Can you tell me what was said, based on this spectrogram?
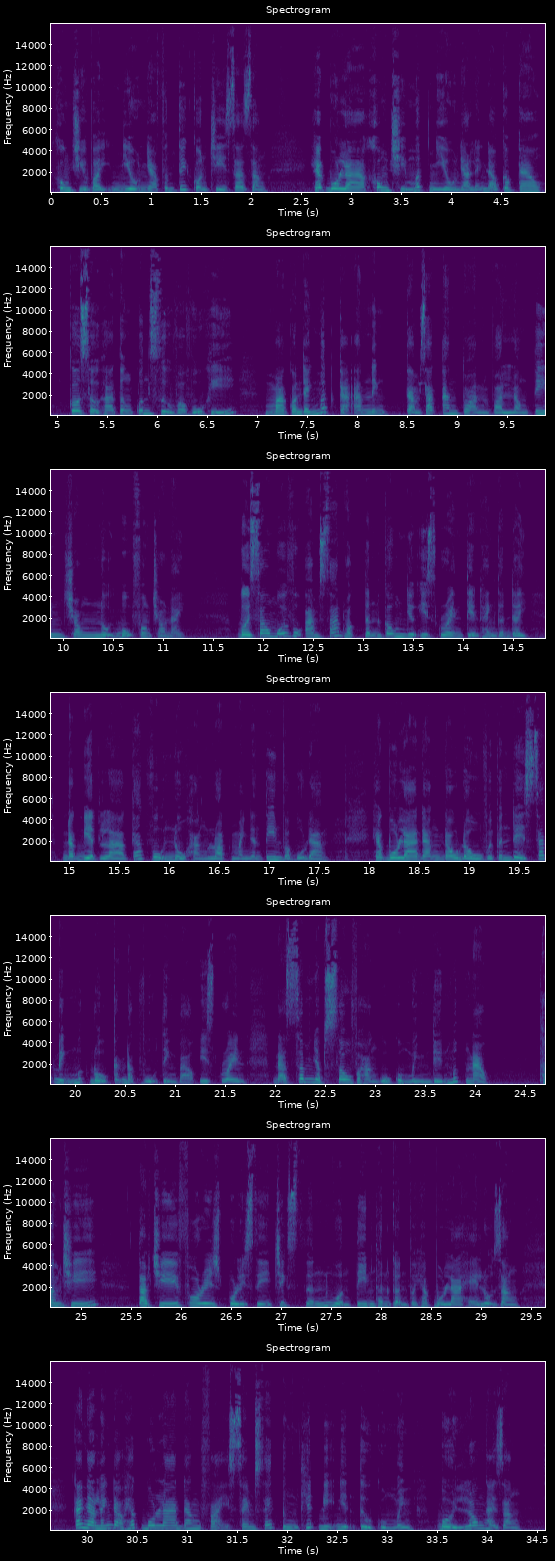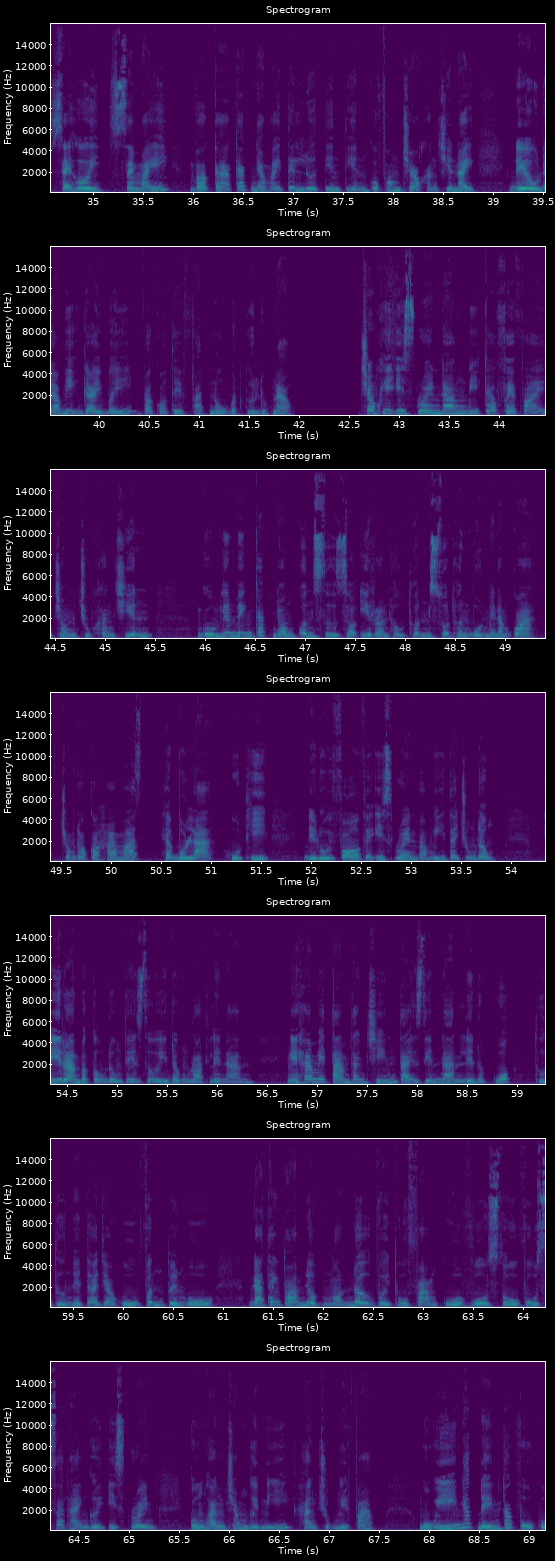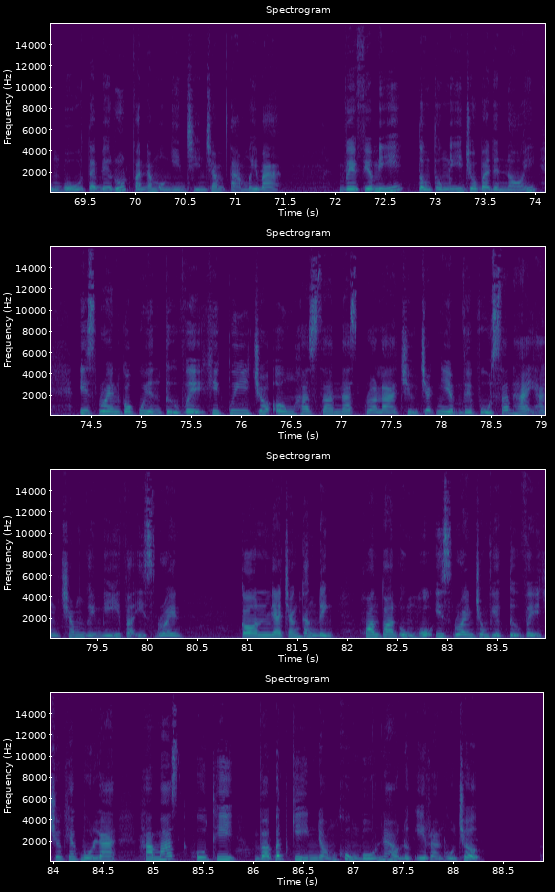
Không chỉ vậy, nhiều nhà phân tích còn chỉ ra rằng Hezbollah không chỉ mất nhiều nhà lãnh đạo cấp cao, cơ sở hạ tầng quân sự và vũ khí, mà còn đánh mất cả an ninh, cảm giác an toàn và lòng tin trong nội bộ phong trào này. Bởi sau mỗi vụ ám sát hoặc tấn công như Israel tiến hành gần đây, đặc biệt là các vụ nổ hàng loạt máy nhắn tin và bộ đàm, Hezbollah đang đau đầu với vấn đề xác định mức độ các đặc vụ tình báo Israel đã xâm nhập sâu vào hàng ngũ của mình đến mức nào. Thậm chí, tạp chí Foreign Policy trích dẫn nguồn tin thân cận với Hezbollah hé lộ rằng các nhà lãnh đạo Hezbollah đang phải xem xét từng thiết bị điện tử của mình bởi lo ngại rằng xe hơi, xe máy và cả các nhà máy tên lửa tiên tiến của phong trào kháng chiến này đều đã bị gài bẫy và có thể phát nổ bất cứ lúc nào. Trong khi Israel đang bị các phe phái trong trục kháng chiến, gồm liên minh các nhóm quân sự do Iran hậu thuẫn suốt hơn 40 năm qua, trong đó có Hamas, Hezbollah, Houthi, để đối phó với Israel và Mỹ tại Trung Đông. Iran và cộng đồng thế giới đồng loạt lên án Ngày 28 tháng 9 tại Diễn đàn Liên Hợp Quốc, Thủ tướng Netanyahu vẫn tuyên bố đã thanh toán được món nợ với thủ phạm của vô số vụ sát hại người Israel cùng hàng trăm người Mỹ, hàng chục người Pháp. Ngụ ý nhắc đến các vụ khủng bố tại Beirut vào năm 1983. Về phía Mỹ, Tổng thống Mỹ Joe Biden nói, Israel có quyền tự vệ khi quy cho ông Hassan Nasrallah chịu trách nhiệm về vụ sát hại hàng trăm người Mỹ và Israel – còn Nhà Trắng khẳng định hoàn toàn ủng hộ Israel trong việc tự vệ trước Hezbollah, Hamas, Houthi và bất kỳ nhóm khủng bố nào được Iran hỗ trợ.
